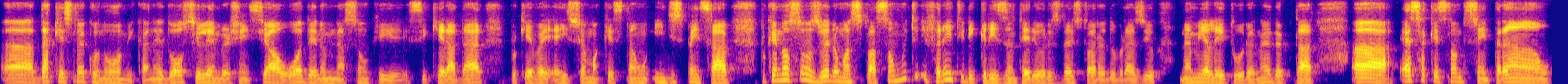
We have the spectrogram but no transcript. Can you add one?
uh, da questão econômica, né, do auxílio emergencial ou a denominação que se queira dar, porque vai, é, isso é uma questão indispensável. Porque nós estamos vendo uma situação muito diferente de crises anteriores da história do Brasil, na minha leitura, né, deputado? Uh, essa questão de centrão,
